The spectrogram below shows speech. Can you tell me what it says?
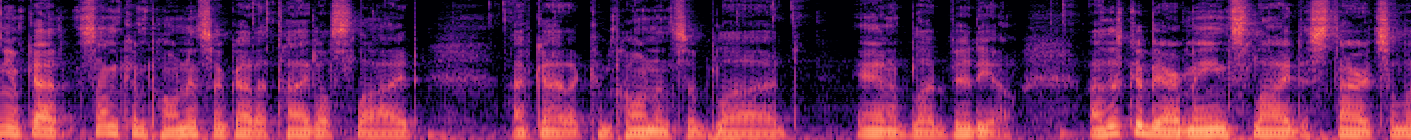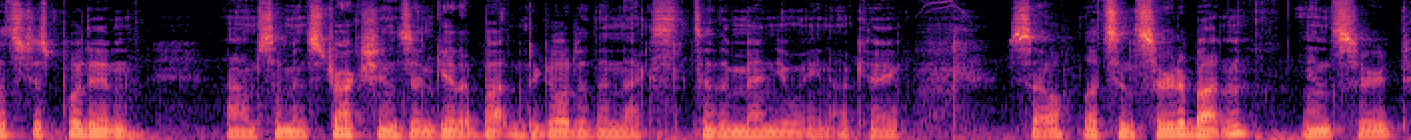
I've got some components. I've got a title slide. I've got a components of blood and a blood video. Uh, this could be our main slide to start. So let's just put in um, some instructions and get a button to go to the next to the menuing. Okay, so let's insert a button. Insert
